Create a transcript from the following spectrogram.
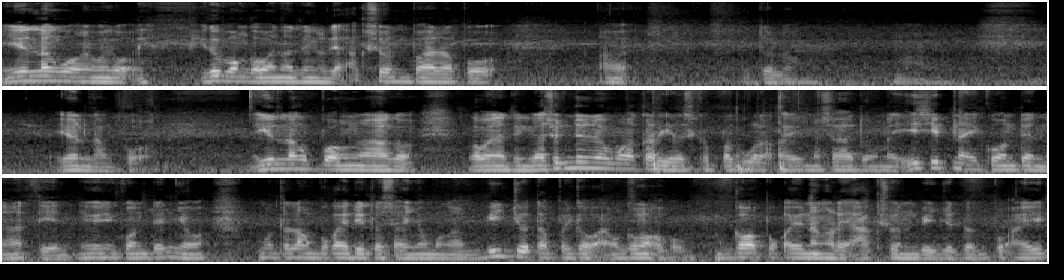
Yun lang po ito po ang gawa natin ng reaction para po ah, ito lang. Ah, yun lang po yun lang po ang uh, gawa natin. Kaso din yung mga careers kapag wala kayong masyadong naisip na i-content natin, yung i-content nyo, pumunta lang po kayo dito sa inyong mga video tapos gawa, magawa po, magawa po kayo ng reaction video. Doon po ay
